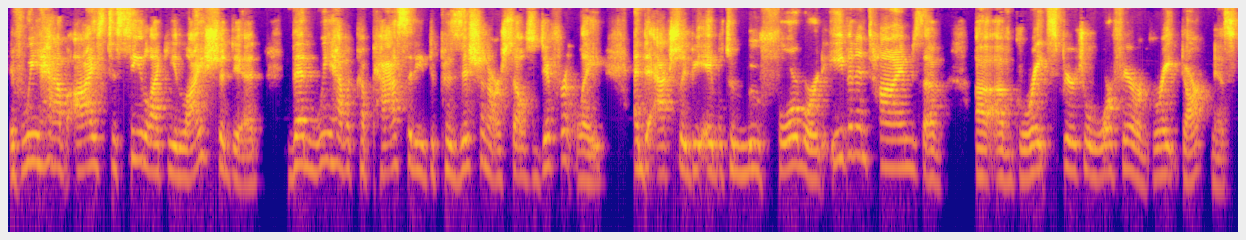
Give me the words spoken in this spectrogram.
If we have eyes to see like Elisha did, then we have a capacity to position ourselves differently and to actually be able to move forward, even in times of, uh, of great spiritual warfare or great darkness.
